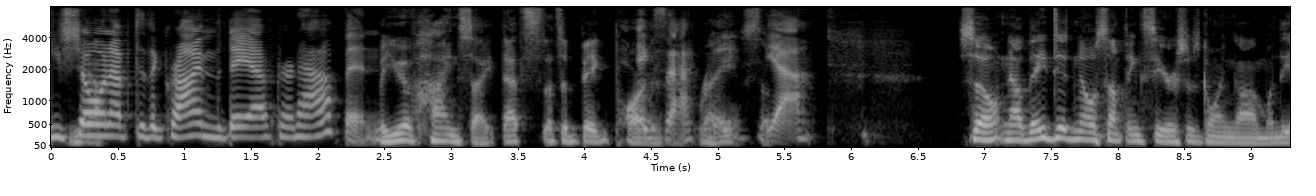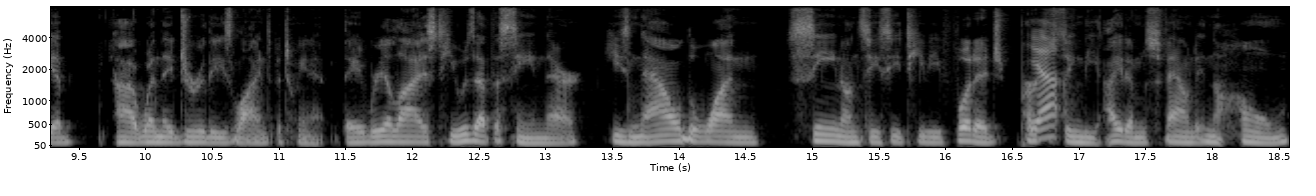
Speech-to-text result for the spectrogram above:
He's Yeah. showing up to the crime the day after it happened. But you have hindsight. That's that's a big part exactly. of it, right? So- Yeah. So now they did know something serious was going on when they uh, when they drew these lines between it. They realized he was at the scene there. He's now the one seen on CCTV footage purchasing the items found in the home.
